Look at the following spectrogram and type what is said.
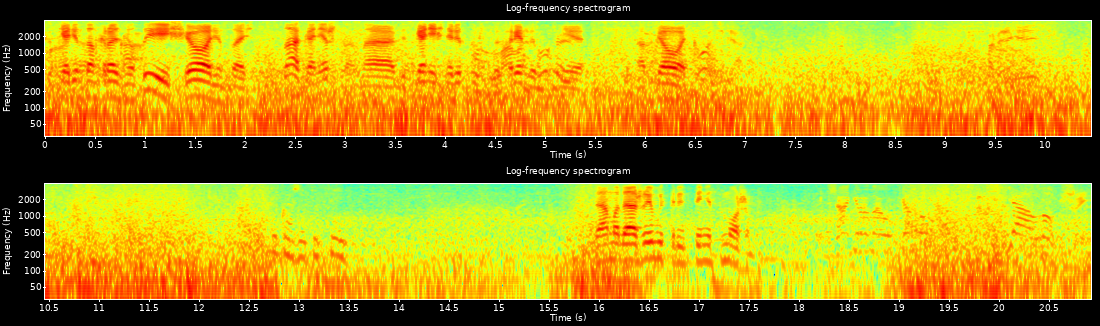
Все-таки один танк разнес и еще один тащится. Да, конечно, на бесконечный ресурс. Да хрен ли мне отковать. Укажите цель. Да мы даже и выстрелить-то не сможем. Джаггернаут готов. Я лучший!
